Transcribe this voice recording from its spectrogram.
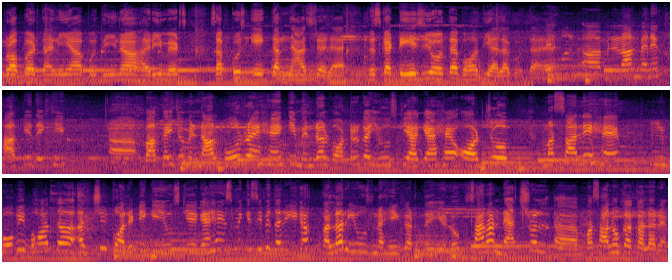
प्रॉपर धनिया पुदीना हरी मिर्च सब कुछ एकदम नेचुरल है। तो इसका टेस्ट जो होता है बहुत ही अलग होता है। मिनरल मैंने खा के देखी। वाकई जो मिनरल बोल रहे हैं कि मिनरल वाटर का यूज़ किया गया है और जो मसाले हैं वो भी बहुत अच्छी क्वालिटी के यूज़ किए गए हैं। इसमें किसी भी तरीके का कलर यूज़ नहीं करते ये लोग। सारा नेचुरल मसालों का कलर है।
